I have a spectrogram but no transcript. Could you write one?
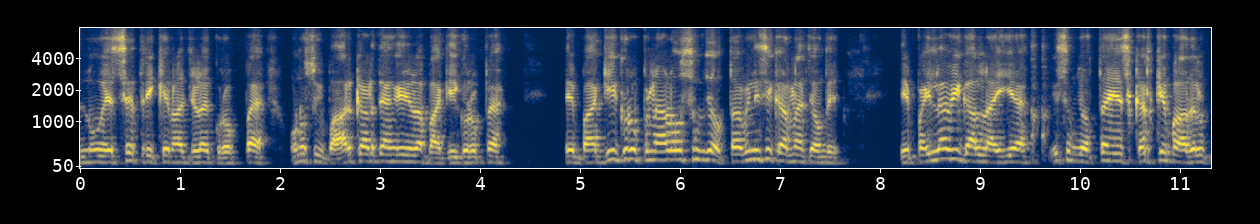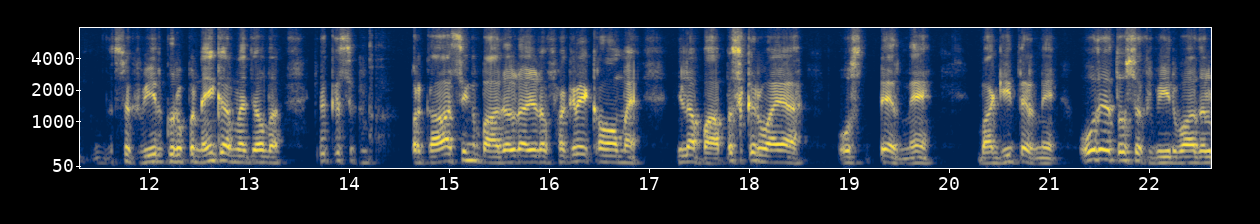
ਨੂੰ ਇਸੇ ਤਰੀਕੇ ਨਾਲ ਜਿਹੜਾ ਗਰੁੱਪ ਹੈ, ਉਹਨੂੰ ਅਸੀਂ ਬਾਹਰ ਕੱਢ ਦਿਆਂਗੇ, ਜਿਹੜਾ ਬਾਗੀ ਗਰੁੱਪ ਹੈ। ਤੇ ਬਾਗੀ ਗਰੁੱਪ ਨਾਲ ਉਹ ਸਮਝੌਤਾ ਵੀ ਨਹੀਂ ਸੀ ਕਰਨਾ ਚਾਹੁੰਦੇ। ਇਹ ਪਹਿਲਾਂ ਵੀ ਗੱਲ ਆਈ ਹੈ ਇਹ ਸਮਝੌਤਾ ਇਸ ਕਰਕੇ ਬਾਦਲ, ਸੁਖਵੀਰ ਗਰੁੱਪ ਨਹੀਂ ਕਰਨਾ ਚਾਹੁੰਦਾ ਕਿਉਂਕਿ ਸੁਖ- ਪ੍ਰਕਾਸ਼ ਸਿੰਘ ਬਾਦਲ ਦਾ ਜਿਹੜਾ ਫਕਰੇ ਕੌਮ ਹੈ ਜਿਹੜਾ ਵਾਪਸ ਕਰਵਾਇਆ ਉਸ ਧਿਰ ਨੇ, ਬਾਗੀ ਧਿਰ ਨੇ, ਉਹਦੇ ਤੋਂ ਸੁਖਬੀਰ ਬਾਦਲ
